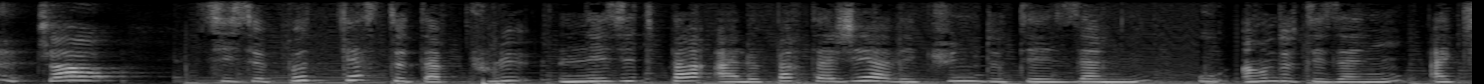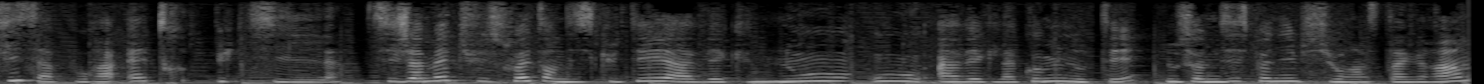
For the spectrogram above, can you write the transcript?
Ciao Si ce podcast t'a plu, n'hésite pas à le partager avec une de tes amies ou un de tes amis à qui ça pourra être utile. Si jamais tu souhaites en discuter avec nous ou avec la communauté, nous sommes disponibles sur Instagram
